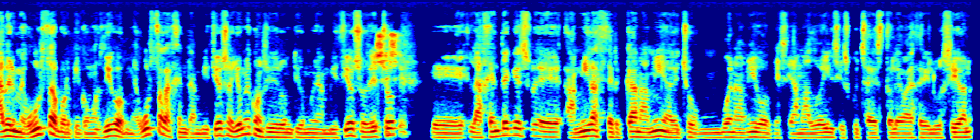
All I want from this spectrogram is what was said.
a ver, me gusta, porque como os digo, me gusta la gente ambiciosa. Yo me considero un tío muy ambicioso. De hecho, eh, la gente que es eh, amiga cercana a mí, de hecho, un buen amigo que se llama Dwayne, si escucha esto le va a hacer ilusión.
